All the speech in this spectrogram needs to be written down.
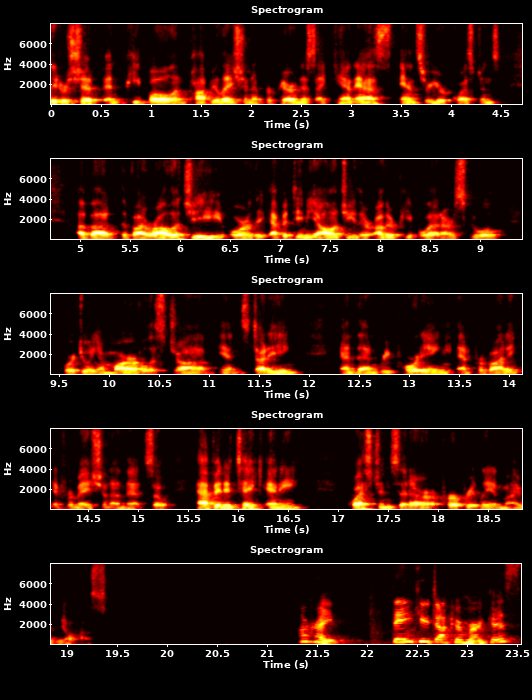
leadership and people and population and preparedness. I can't ask, answer your questions about the virology or the epidemiology. There are other people at our school who are doing a marvelous job in studying and then reporting and providing information on that. So happy to take any questions that are appropriately in my wheelhouse. All right. Thank you, Dr. Marcus.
